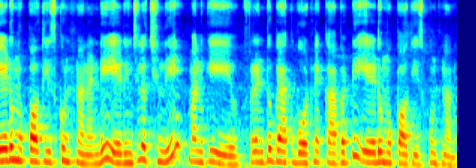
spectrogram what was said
ఏడు ముప్పావు తీసుకుంటున్నానండి. ఏడు ఇంచులు వచ్చింది. మనకి ఫ్రంట్ బ్యాక్ బోట్ నెక్ కాబట్టి ఏడు ముప్పావు తీసుకుంటున్నాను.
